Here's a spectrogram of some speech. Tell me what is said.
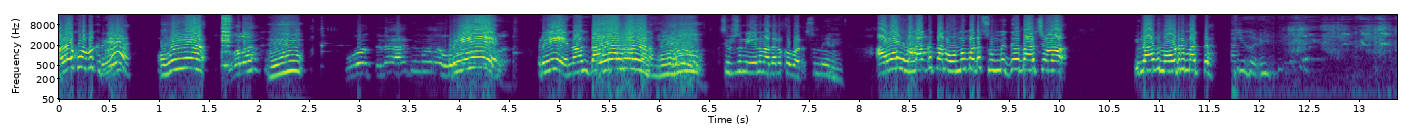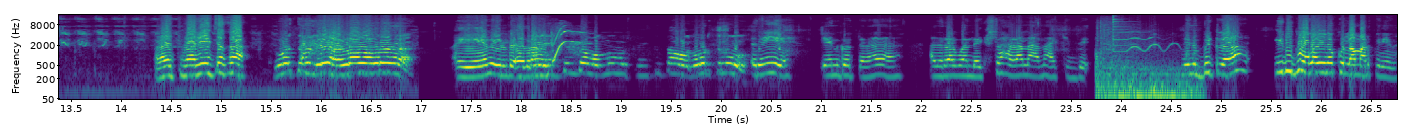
ಅದಕ್ ಹೋಗ್ಬೇಕ್ರಿ? ರೀ ನನ್ ತಮ್ಮ. ಸಿರ್ಸುನ್ ಏನು ಮಾತಾಡ್ಕೋಬೇಡ ಸುಮ್ಮನೆ ಅವ ಉಣ್ಣಾಕತ್ತಾನ ಉಣ್ಣು ಮಟ ಸುಮ್ಮಿದ್ದೆ ಬಾ ಚಲೋ. ಇಲ್ಲ ಅದು ನೋಡ್ರಿ ಮತ್ತೆ. ಆಯ್ತು ಬರೀ ಚಕ. ಏನು ಇಲ್ರಿ ಅದ್ರಾಗ. ರೀ ಏನ್ ಗೊತ್ತಾ ಅದ್ರಾಗ ಒಂದ್ ಎಕ್ಸ್ಟ್ರಾ ಹಳ ನಾನು ಹಾಕಿದ್ದೆ. ನಿನ್ ಬಿಟ್ರ ಇಡೀ ಭೋಗ ಕುಲ್ಲ ಮಾಡ್ತೀನಿ ನೀನು.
